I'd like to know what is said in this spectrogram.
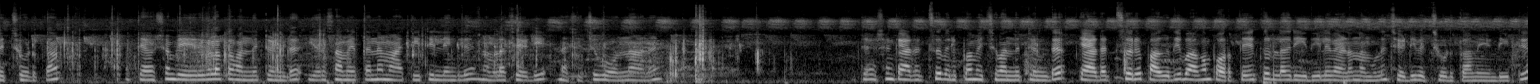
വെച്ച് കൊടുക്കാം. അത്യാവശ്യം വേരുകളൊക്കെ വന്നിട്ടുണ്ട്. ഈ ഒരു സമയത്ത് തന്നെ മാറ്റിയിട്ടില്ലെങ്കിൽ നമ്മളെ ചെടി നശിച്ചു പോകുന്നതാണ്. അത്യാവശ്യം ക്യാരറ്റ്സ് വലിപ്പം വെച്ച് വന്നിട്ടുണ്ട്. ക്യാരറ്റ്സ് ഒരു പകുതി ഭാഗം പുറത്തേക്കുള്ള രീതിയിൽ വേണം നമ്മൾ ചെടി വെച്ച് കൊടുക്കാൻ വേണ്ടിയിട്ട്.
